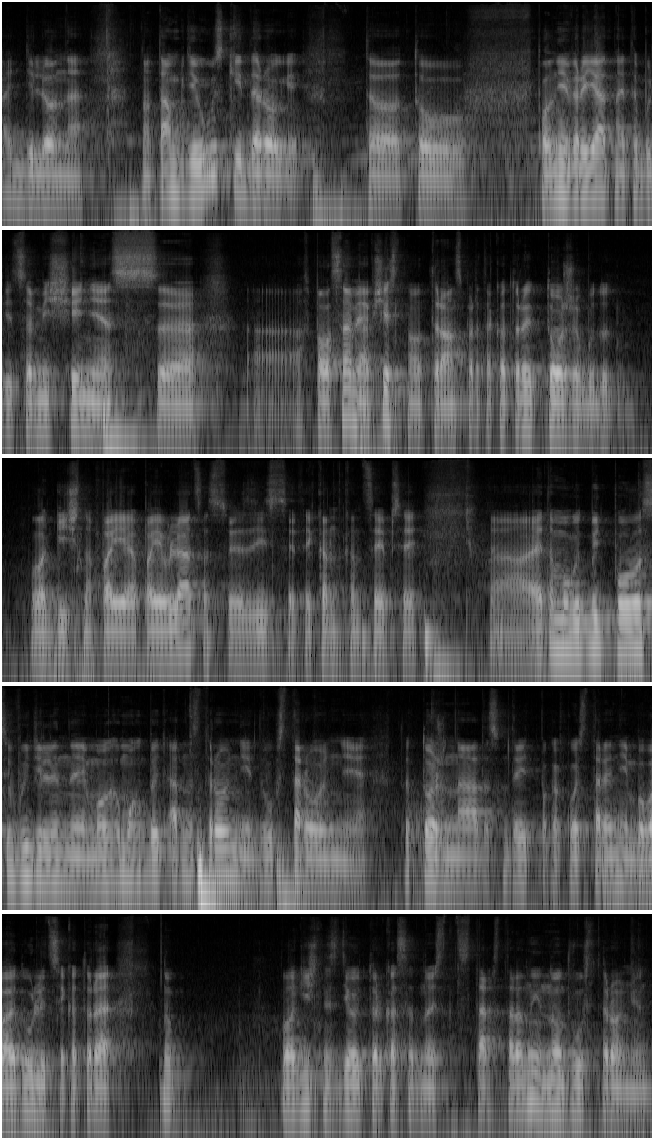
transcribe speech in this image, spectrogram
отделенная. Но там, где узкие дороги, то, то вполне вероятно это будет совмещение с, э, с полосами общественного транспорта, которые тоже будут логично появляться в связи с этой концепцией. А, это могут быть полосы выделенные, могут, могут быть односторонние, двухсторонние. Тут тоже надо смотреть, по какой стороне. Бывают улицы, которые ну, логично сделать только с одной стороны, но двухстороннюю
